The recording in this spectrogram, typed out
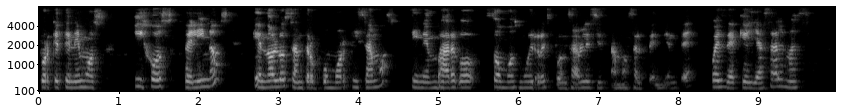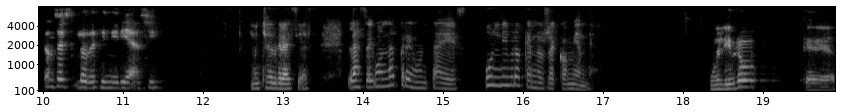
porque tenemos hijos felinos que no los antropomorfizamos, sin embargo, somos muy responsables y estamos al pendiente, pues, de aquellas almas. Entonces, lo definiría así. Muchas gracias. La segunda pregunta es, ¿un libro que nos recomienden? ¿Un libro que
